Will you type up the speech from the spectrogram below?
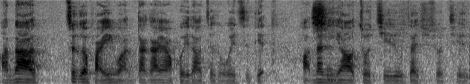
啊。那这个反映完，大概要回到这个位置点，好，那你要做介入再去做介入。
